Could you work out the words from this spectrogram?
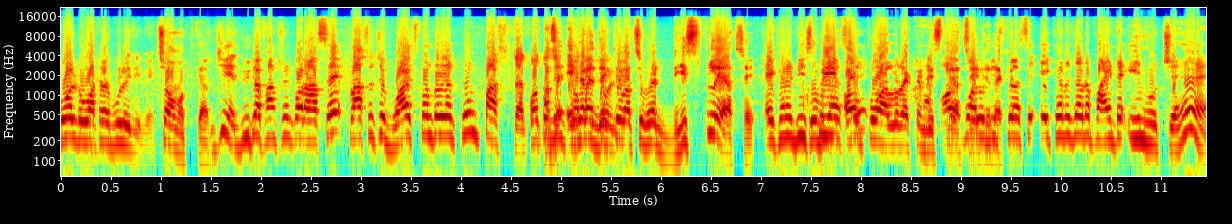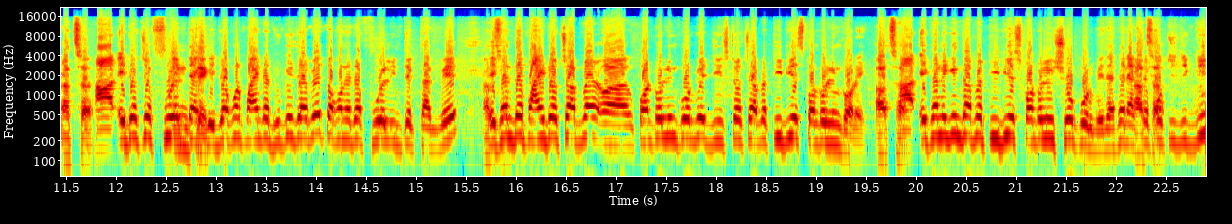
কোল্ড ওয়াটার বলে দিবে। চমৎকার। জি দুইটা ফাংশন করা আছে প্লাস হচ্ছে ভয়েস কন্ট্রোলার কোন পাঁচটা কত আচ্ছা এখানে দেখতে পাচ্ছি ভাই ডিসপ্লে আছে। এখানে ডিসপ্লে আছে। অল্প আলোর একটা হ্যাঁ, ডিসপ্লে আছে এই আলো যে ডিসপ্লে আছে। এখানে যে আপনার পানিটা ইন হচ্ছে হ্যাঁ আচ্ছা। আর এটা হচ্ছে ফুয়েল ট্যাঙ্কি যখন পানিটা ঢুকে যাবে তখন এটা ফুয়েল ইনটেক থাকবে। আচ্ছা। এখান থেকে পানিটা হচ্ছে আপনার কন্ট্রোলিং করবে জিনিসটা হচ্ছে আপনার টিডিএস কন্ট্রোলিং করে। আর এখানে কিন্তু আপনার টিডিএস কন্ট্রোলিং শো করবে। দেখেন একশো আচ্ছা। পঁচিশ ডিগ্রি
